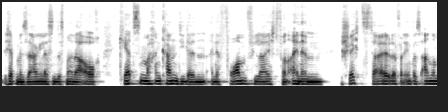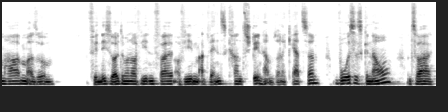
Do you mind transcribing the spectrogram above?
Ich habe mir sagen lassen, dass man da auch Kerzen machen kann, die dann eine Form vielleicht von einem Geschlechtsteil oder von irgendwas anderem haben. Also finde ich, sollte man auf jeden Fall auf jedem Adventskranz stehen haben, so eine Kerze. Wo ist es genau? Und zwar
